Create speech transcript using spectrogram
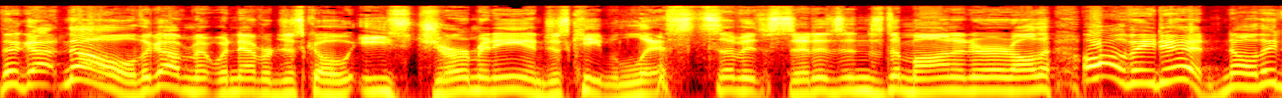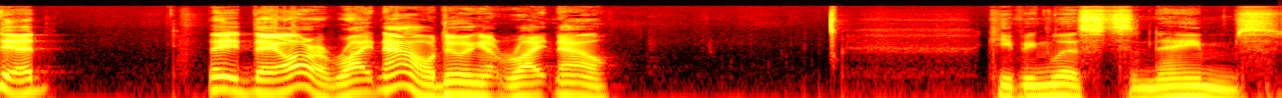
The go- no, the government would never just go East Germany and just keep lists of its citizens to monitor and all that. Oh, they did. No, they did. They they are right now doing it right now. Keeping lists and names,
